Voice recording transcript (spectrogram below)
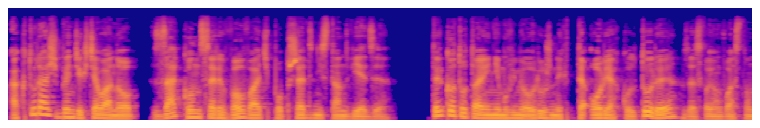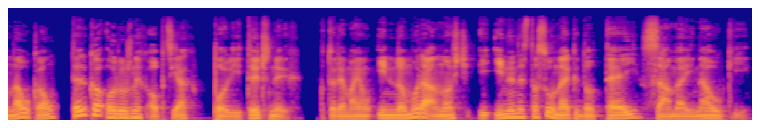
a któraś będzie chciała, no, zakonserwować poprzedni stan wiedzy? Tylko tutaj nie mówimy o różnych teoriach kultury ze swoją własną nauką, tylko o różnych opcjach politycznych, które mają inną moralność i inny stosunek do tej samej nauki.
